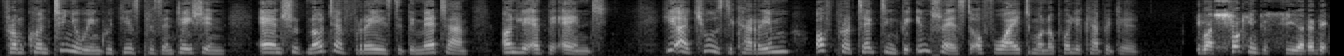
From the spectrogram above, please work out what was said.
from continuing with his presentation and should not have raised the matter only at the end. He accused Carrim of protecting the interest of white monopoly capital. It was shocking to see that at the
